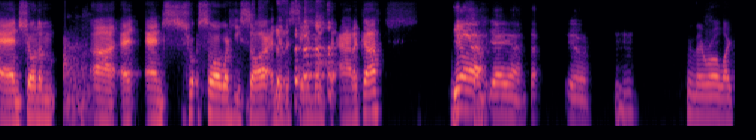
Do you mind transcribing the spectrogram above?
and showed him uh, and, and sh- saw what he saw and then the same thing to Attica. Yeah, yeah, yeah, that, yeah. Mhm. And they were all like,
